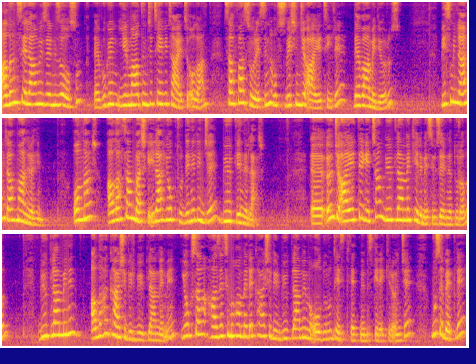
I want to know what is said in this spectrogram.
Allah'ın selamı üzerinize olsun. E, Bugün 26. tevhid ayeti olan Saffat suresinin 35. ayetiyle devam ediyoruz. Bismillahirrahmanirrahim. Onlar Allah'tan başka ilah yoktur denilince büyüklenirler. E, Önce ayette geçen büyüklenme kelimesi üzerine duralım. Büyüklenmenin Allah'a karşı bir büyüklenme mi yoksa Hz. Muhammed'e karşı bir büyüklenme mi olduğunu tespit etmemiz gerekir önce. Bu sebeple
